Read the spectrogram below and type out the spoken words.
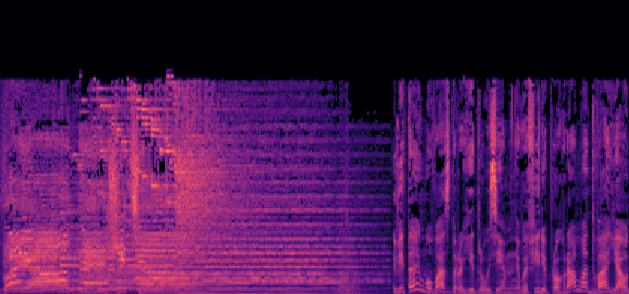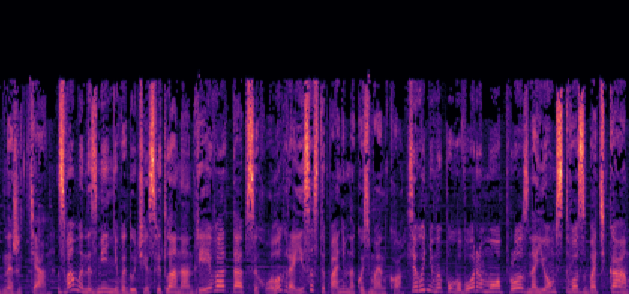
Dwoje Вітаємо вас, дорогі друзі! В ефірі програма Два я одне життя. З вами незмінні ведучі Світлана Андрієва та психолог Раїса Степанівна Кузьменко. Сьогодні ми поговоримо про знайомство з батьками.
